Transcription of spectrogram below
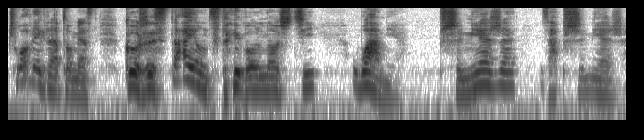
Człowiek natomiast, korzystając z tej wolności, łamie przymierze za przymierze.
